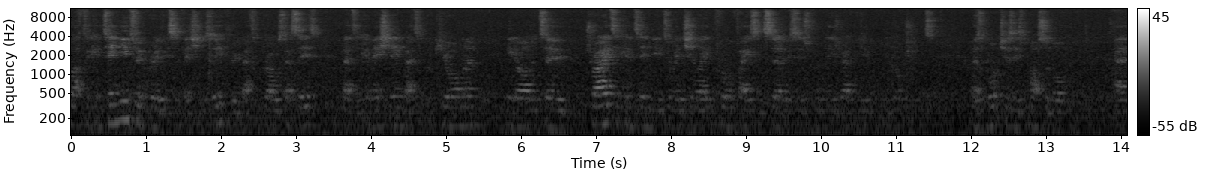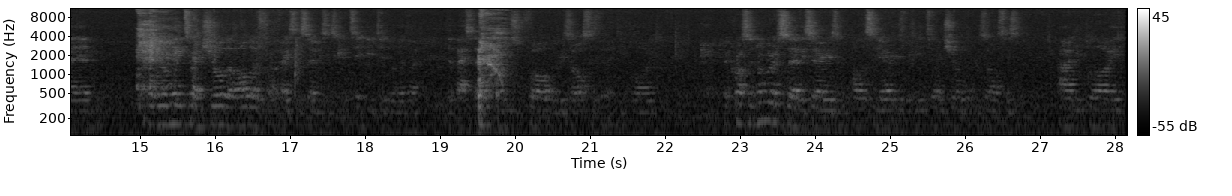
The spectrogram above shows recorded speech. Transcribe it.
will have to continue to improve its efficiency through better processes, better commissioning, better procurement, in order to try to continue to insulate front-facing services from these revenue reductions as much as is possible. Um, but we'll need to ensure that all those front-facing services continue to deliver the best outcomes for the resources that are deployed. Across a number of service areas and policy areas, we need to ensure that resources are deployed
